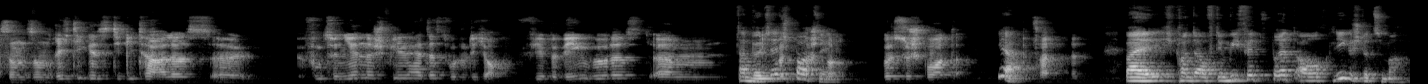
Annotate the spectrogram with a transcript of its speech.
so ein, so ein richtiges digitales, äh, funktionierendes Spiel hättest, wo du dich auch viel bewegen würdest, ähm, dann würde ich als Sport sehen. Würdest du Sport ja. bezeichnen? Weil ich konnte auf dem Wii Fit Brett auch Liegestütze machen.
